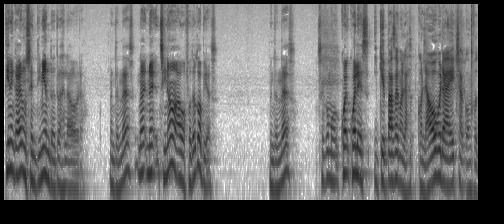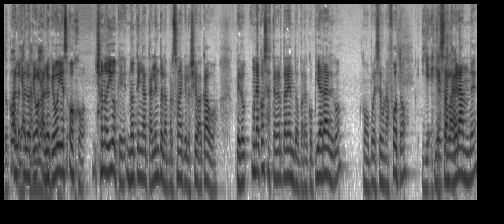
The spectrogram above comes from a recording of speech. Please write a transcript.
tiene que haber un sentimiento detrás de la obra. ¿Me entendés? Si no, hago fotocopias. ¿Me entendés? O sea, como, ¿cuál, cuál es? ¿Y qué pasa con la, con la obra hecha con fotocopias? a lo que, también? a lo que voy es, ojo, yo no digo que no tenga talento la persona que lo lleva a cabo, pero una cosa es tener talento para copiar algo, como puede ser una foto, Y es que hacerla grande,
